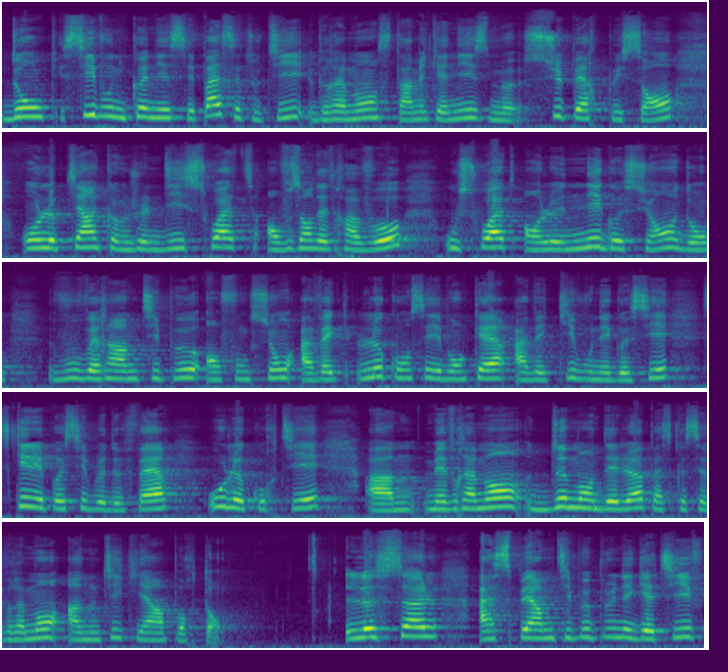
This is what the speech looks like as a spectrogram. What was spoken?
Donc, si vous ne connaissez pas cet outil, vraiment, c'est un mécanisme super puissant. On l'obtient, comme je le dis, soit en faisant des travaux ou soit en le négociant. Donc, vous verrez un petit peu en fonction avec le conseiller bancaire avec qui vous négociez ce qu'il est possible de faire ou le courtier. Euh, mais vraiment, demandez-le parce que c'est vraiment un outil qui est important. Le seul aspect un petit peu plus négatif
